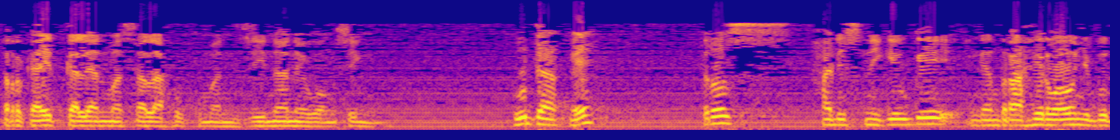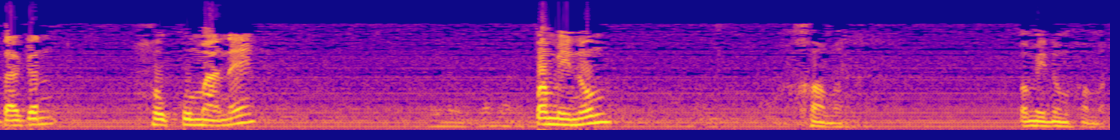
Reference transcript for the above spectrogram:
terkait kalian masalah hukuman zina nih wong sing budak ya. Terus hadis niki ugi ingkang terakhir wau nyebutaken hukumane peminum khamar. Peminum khamar.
